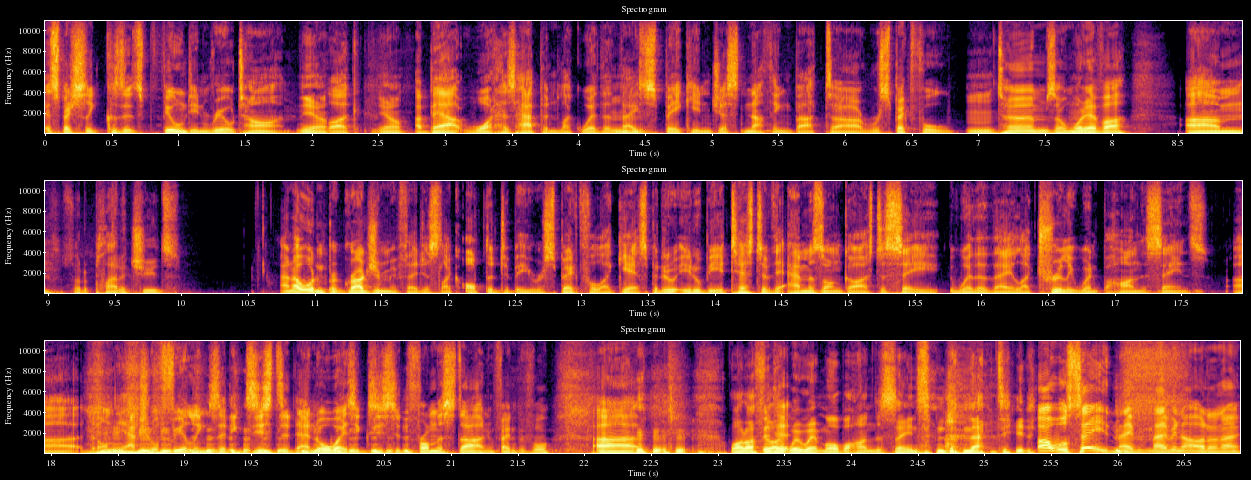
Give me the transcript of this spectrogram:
especially because it's filmed in real time Yeah, like yeah. about what has happened like whether they Mm. speak in just nothing but uh, respectful terms or whatever um Sort of platitudes. And I wouldn't begrudge them if they just like opted to be respectful, I guess. But it'll, it'll be a test of the Amazon guys to see whether they like truly went behind the scenes uh, on the actual feelings that existed and always existed from the start. In fact, before. Uh, Why do I feel like we went more behind the scenes than that did? oh, we'll see. Maybe, maybe not. I don't know.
